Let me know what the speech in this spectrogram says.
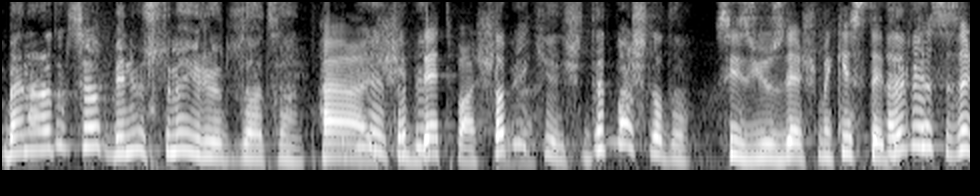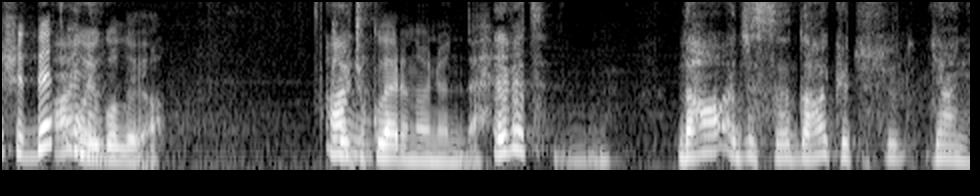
ben aradıkça benim üstüme yürüyordu zaten. Ha, Tabii, şiddet başladı. Tabii ki şiddet başladı. Siz yüzleşmek istedikçe Evet, size şiddet mi aynen. uyguluyor? Aynen. Çocukların önünde. Evet. Daha acısı, daha kötüsü yani.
